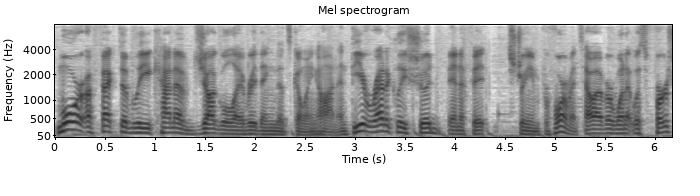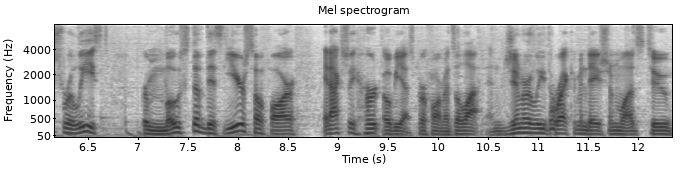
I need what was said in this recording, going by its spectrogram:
more effectively kind of juggle everything that's going on and theoretically should benefit stream performance. However, when it was first released for most of this year so far, it actually hurt OBS performance a lot. And generally the recommendation was to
